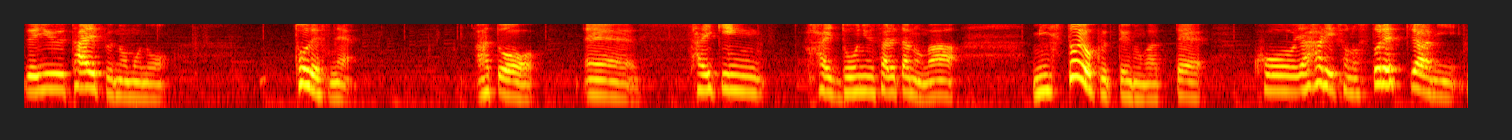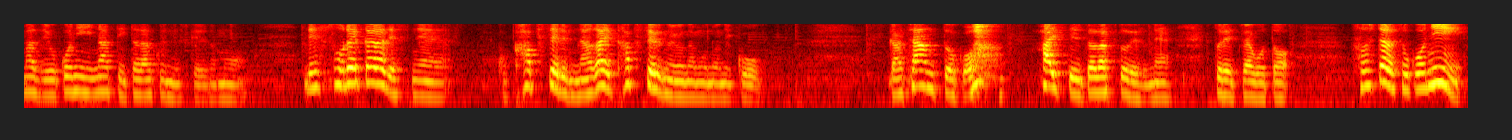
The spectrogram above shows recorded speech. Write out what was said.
ていうタイプのものとですね。あと、えー、最近、はい、導入されたのがミスト浴っていうのがあってこうやはりそのストレッチャーにまず横になっていただくんですけれどもでそれからですねこうカプセル長いカプセルのようなものにこうガチャンとこう 入っていただくとですねストレッチャーごと。そしたらそこに、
